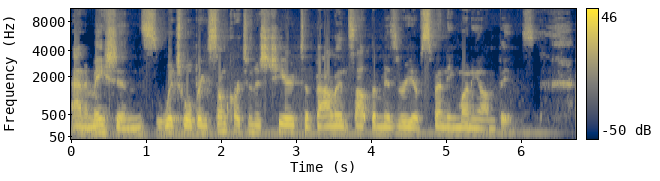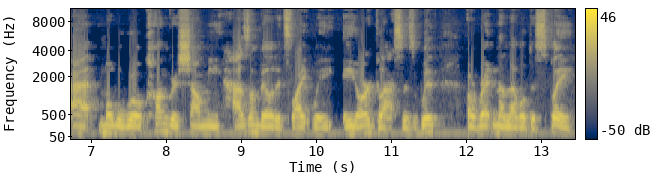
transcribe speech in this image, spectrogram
animations, which will bring some cartoonists cheer to balance out the misery of spending money on things. At Mobile World Congress, Xiaomi has unveiled its lightweight AR glasses with a retina level display,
